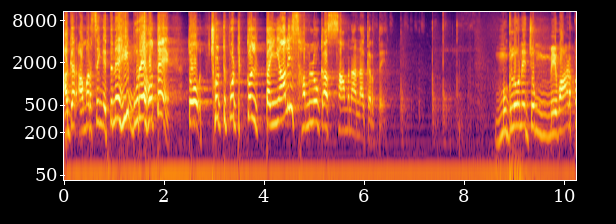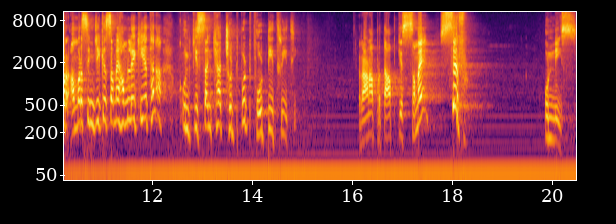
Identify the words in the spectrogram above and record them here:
अगर अमर सिंह इतने ही बुरे होते तो छुटपुट कुल तैयालीस हमलों का सामना ना करते। मुगलों ने जो मेवाड़ पर अमर सिंह जी के समय हमले किए थे ना, उनकी संख्या छुटपुट 43 थी। राणा प्रताप के समय सिर्फ़ 19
